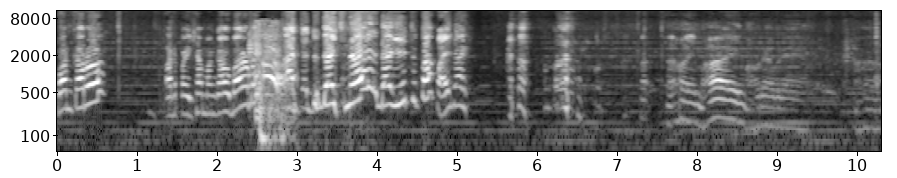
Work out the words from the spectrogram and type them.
ફોન કરો અને પૈસા મંગાવું બરાબર આ તે તું દઈશ ને દઈ તું તો ભાઈ નહીં હાય હાય માવરે આવડે હા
